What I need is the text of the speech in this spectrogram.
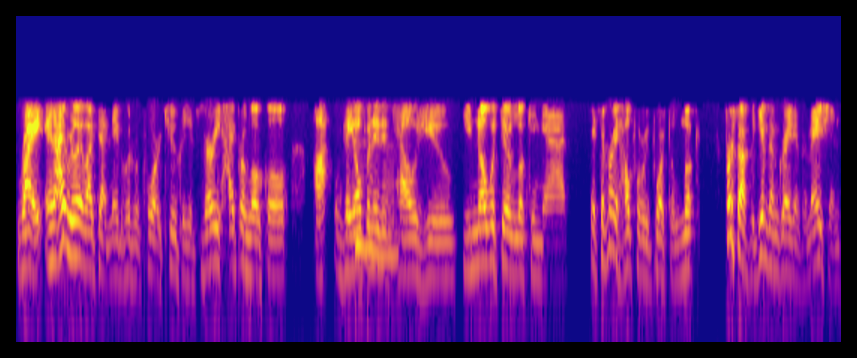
right and i really like that neighborhood report too because it's very hyper local uh, they open mm-hmm. it, it mm-hmm. tells you, you know what they're looking at. It's a very helpful report to look, first off, to give them great information,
